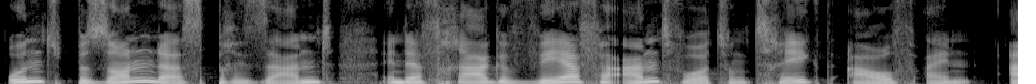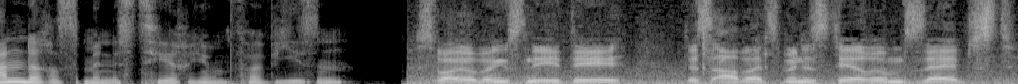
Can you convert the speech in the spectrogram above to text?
und besonders brisant in der Frage, wer Verantwortung trägt, auf ein anderes Ministerium verwiesen. Es war übrigens eine Idee des Arbeitsministeriums selbst,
